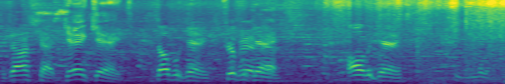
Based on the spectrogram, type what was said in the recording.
the Josh got gank ganked, double ganked, triple ganked, all the ganks.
